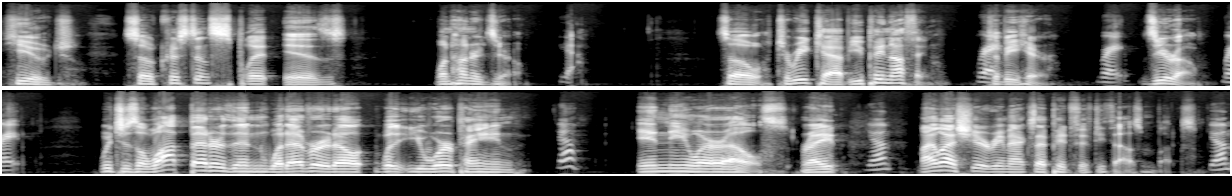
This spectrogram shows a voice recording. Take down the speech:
Huge. So Kristin's split is 100 0. Yeah, So to recap, you pay nothing to be here. right, Zero, right. which is a lot better than whatever it el- what you were paying Yeah, anywhere else, right? yep, My last year at Remax I paid 50,000 bucks. yep,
